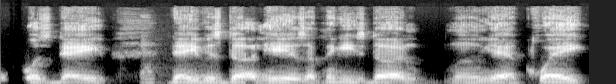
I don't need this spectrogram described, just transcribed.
Of course, Dave Yeah. Dave has done his. I think he's done well, yeah, Quake,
